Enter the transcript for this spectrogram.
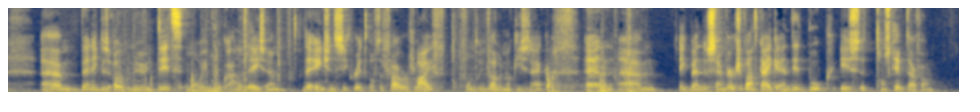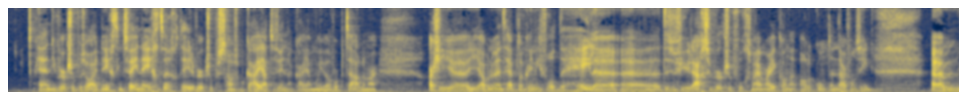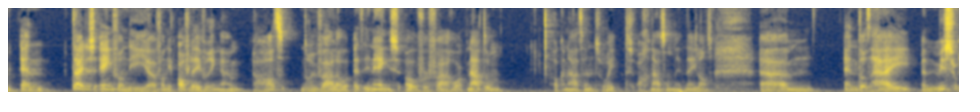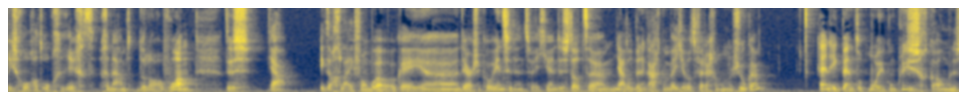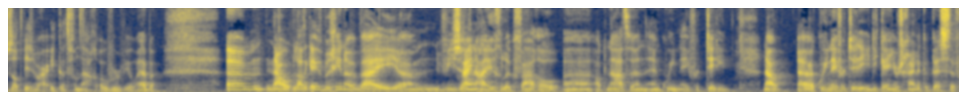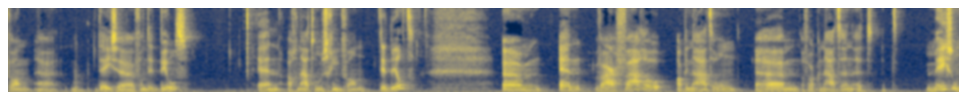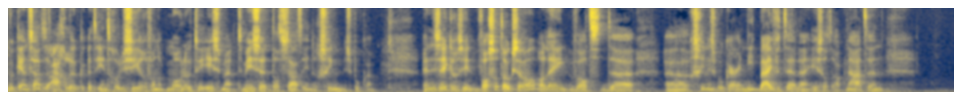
um, ben ik dus ook nu dit mooie boek aan het lezen. The Ancient Secret of the Flower of Life van Drunvalo Melchizedek. En um, ik ben dus zijn workshop aan het kijken en dit boek is het transcript daarvan. En die workshop is al uit 1992. De hele workshop is trouwens op Gaia te vinden. Gaia moet je wel voor betalen, maar als je, je abonnement hebt, dan kun je in ieder geval de hele. Uh, het is een vierdaagse workshop volgens mij, maar je kan alle content daarvan zien. Um, en tijdens een van die, uh, van die afleveringen had Drunvalo het ineens over Faro Akhenaton. Akhenaten, sorry, het is in het Nederlands. Um, en dat hij een mystery school had opgericht, genaamd The Law of One. Dus ja, ik dacht gelijk van, wow, oké, okay, uh, there's a coincidence, weet je. En dus dat, um, ja, dat ben ik eigenlijk een beetje wat verder gaan onderzoeken. En ik ben tot mooie conclusies gekomen. Dus dat is waar ik het vandaag over wil hebben. Um, nou, laat ik even beginnen bij um, wie zijn eigenlijk Farao, uh, Akhenaten en Queen Nefertiti. Nou, uh, Queen Nefertiti, die ken je waarschijnlijk het beste van, uh, deze, van dit beeld. En Akhenaton misschien van dit beeld. Um, en waar Farao Akhenaton, of Akhenaten het, het meest onbekend staat, is eigenlijk het introduceren van het monotheïsme. Tenminste, dat staat in de geschiedenisboeken. En in zekere zin was dat ook zo. Alleen wat de uh, geschiedenisboeken er niet bij vertellen, is dat Akhenaten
